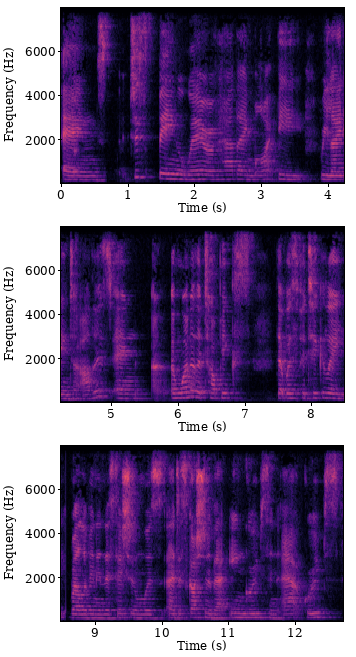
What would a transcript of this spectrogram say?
and just being aware of how they might be relating to others. And, and one of the topics that was particularly relevant in the session was a discussion about in groups and out groups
